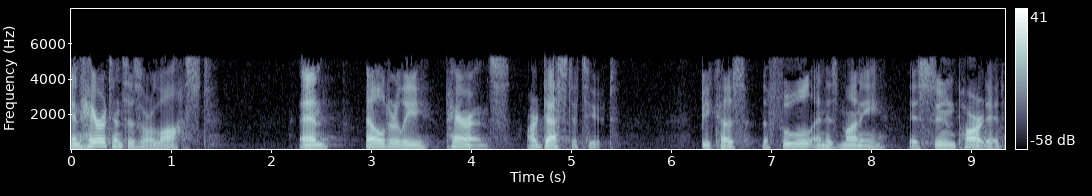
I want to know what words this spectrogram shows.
inheritances are lost, and elderly parents are destitute because the fool and his money is soon parted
